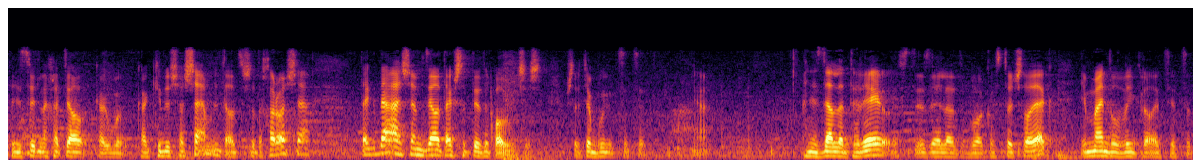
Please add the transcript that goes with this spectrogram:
ты действительно хотел, как бы, как Кидуш Ашем, сделать что-то хорошее, тогда Ашем сделает так, что ты это получишь, что у тебя будет цицит. Они сделали лотерею, сделали это было около 100 человек, и Мендел выиграл эти цицит.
